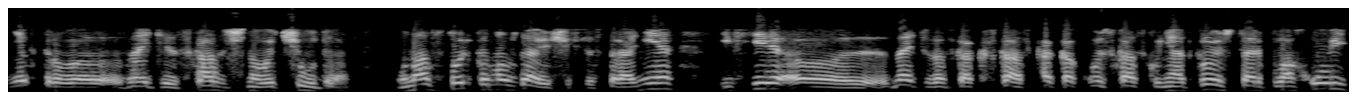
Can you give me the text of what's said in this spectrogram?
некоторого, знаете, сказочного чуда. У нас столько нуждающихся в стране, и все, э, знаете, у нас как сказка, какую сказку не откроешь, царь плохой,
